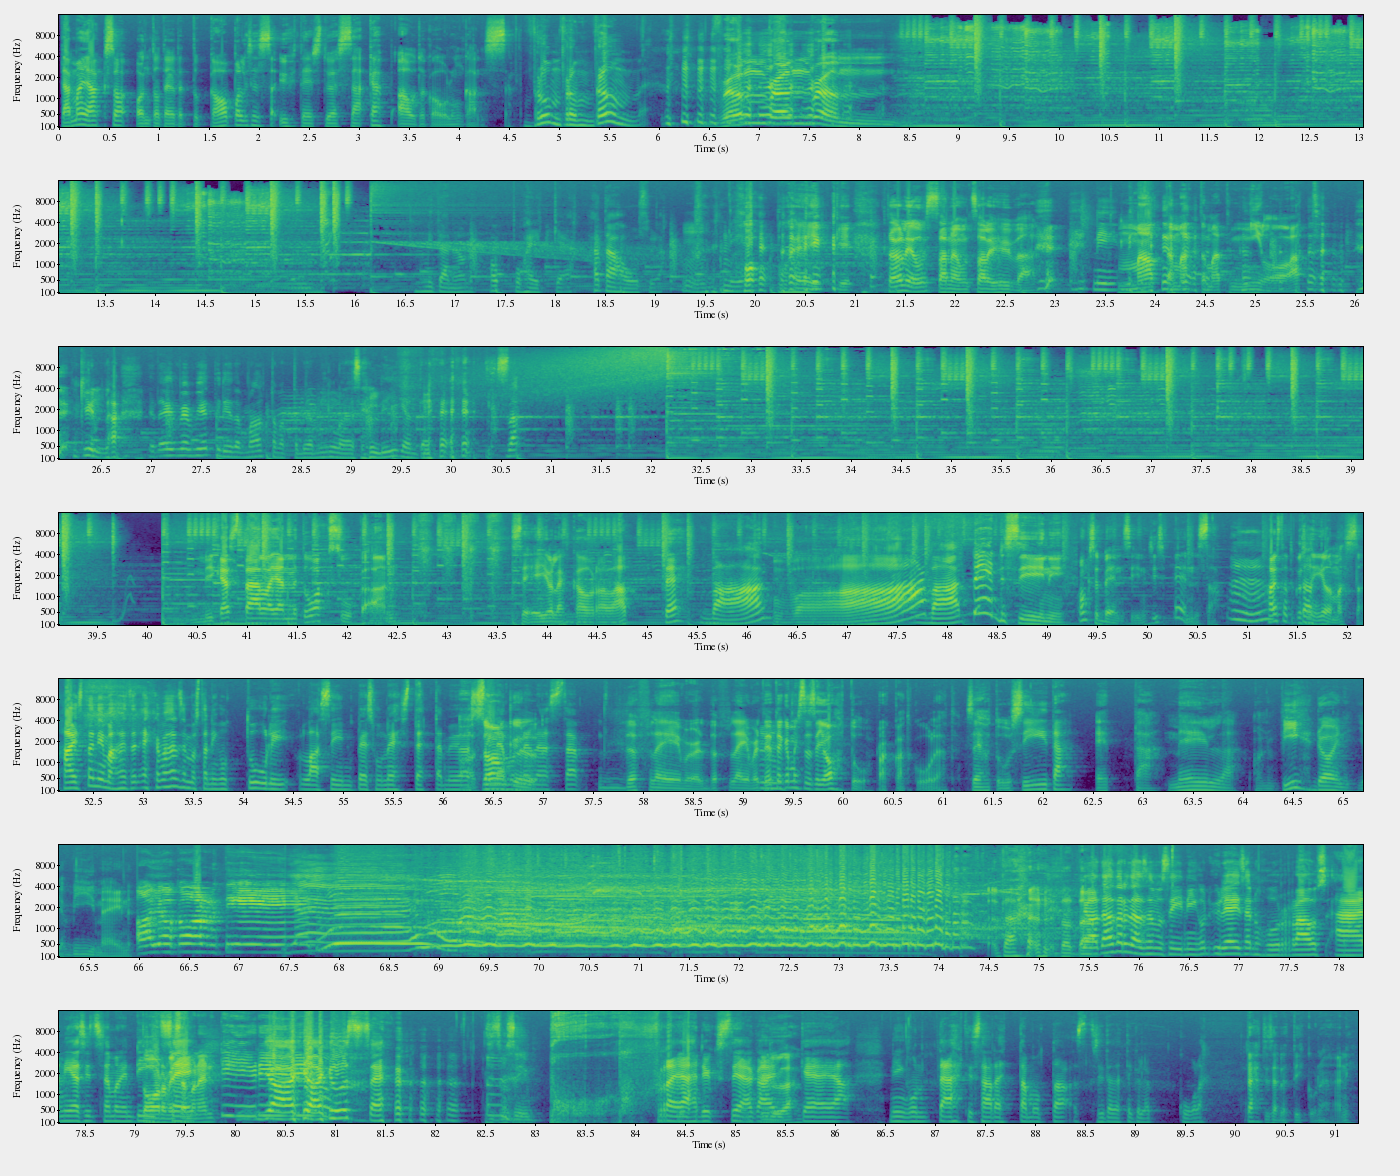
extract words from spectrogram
Tämä jakso on toteutettu kaupallisessa yhteistyössä Cap-autokoulun kanssa. Brum, brum, brum. Brum, brum, brum. Mitä ne on? Hoppuheikkejä, hätähousuja. Mm. Niin. Hoppu Heikki. Toi oli uusi sana, mutta se oli hyvä. niin, Malttamattomat millat. kyllä. Että me mietti niitä malttamattomia milloja sen liikenteessä. Mikäs täällä Janne tuoksuukaan? Se ei ole kauralatte, Vaan, vaan vaan. bensiini. Onko se bensiini? Siis bensa. Mm, Haistatko sen ilmassa? Haistan ja mä haistan ehkä vähän semmoista niinku tuulilasin pesunestettä myös. Ah, se on kyllä- nenässä. The flavor, the flavor. Mm. Tiedättekö, mistä se johtuu, rakkaat kuulijat? Se johtuu siitä, että meillä on vihdoin ja viimein ajokortti! Tää, tota, Joo, täällä tarvitaan semmosia niinku yleisön hurrausääniä, sit semmonen DJ. Torvi semmonen Joo, joo, just se. sit semmosia Räjähdyksiä ja kaikkea ja niin kuin tähtisadetta, mutta sitä ette kyllä kuule. tähtisäde tikkun ääni.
